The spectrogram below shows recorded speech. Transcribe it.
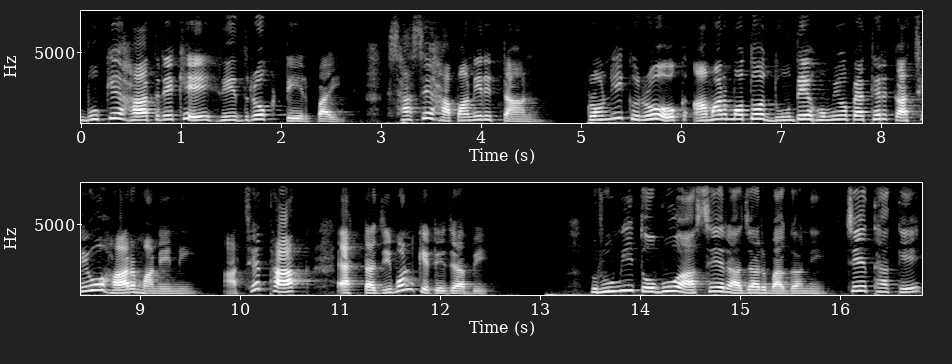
বুকে হাত রেখে হৃদরোগ টের পাই। শ্বাসে হাঁপানির টান। ক্রনিক রোগ আমার মতো দুঁদে হোমিওপ্যাথের কাছেও হার মানেনি। আছে থাক, একটা জীবন কেটে যাবে। রুমি তবু আসে রাজার বাগানে। চেয়ে থাকে,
